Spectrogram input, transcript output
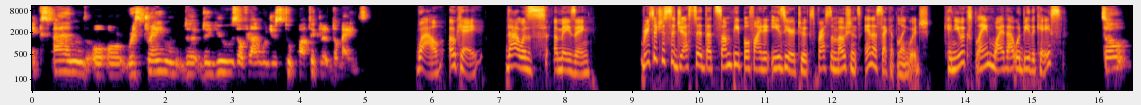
expand or, or restrain the, the use of languages to particular domains. Wow. Okay. That was amazing. Research has suggested that some people find it easier to express emotions in a second language. Can you explain why that would be the case? So,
